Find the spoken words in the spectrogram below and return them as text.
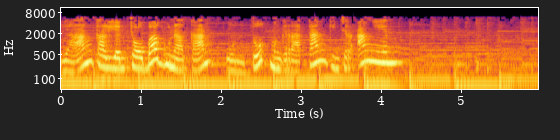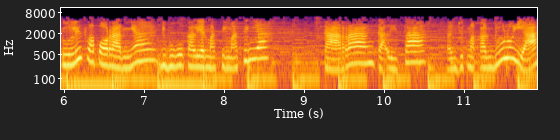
yang kalian coba gunakan untuk menggerakkan kincir angin. Tulis laporannya di buku kalian masing-masing ya. Sekarang Kak Lisa lanjut makan dulu ya.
